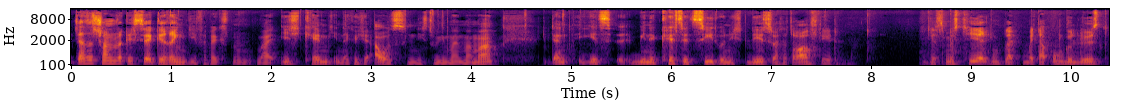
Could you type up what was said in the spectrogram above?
das ist schon wirklich sehr gering, die Verwechslung, weil ich kenne mich in der Küche aus, nicht so wie meine Mama, die dann jetzt wie eine Kiste zieht und nicht lest, was da drauf steht. Das Mysterium bleibt weiter ungelöst.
